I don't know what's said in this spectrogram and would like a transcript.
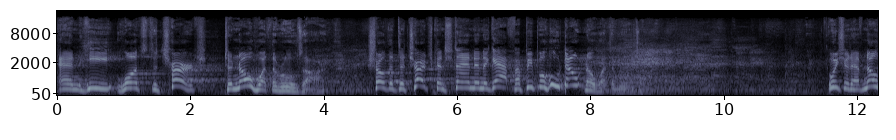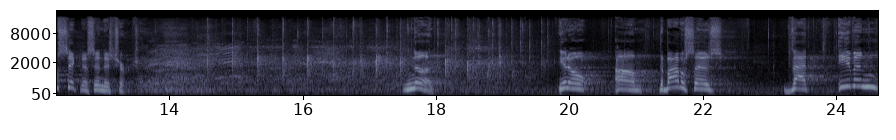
and He wants the church to know what the rules are so that the church can stand in the gap for people who don't know what the rules are. We should have no sickness in this church. None. You know, um, the Bible says that even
